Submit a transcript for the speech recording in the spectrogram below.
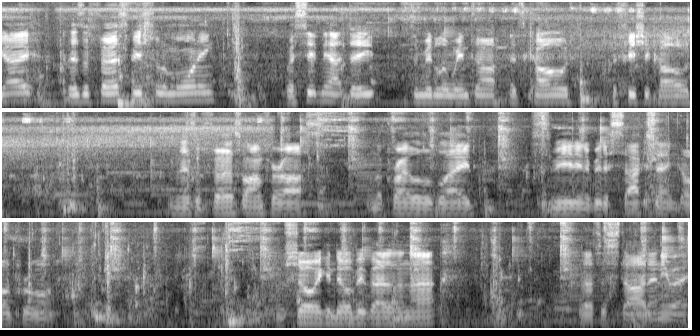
go. There's the first fish for the morning. We're sitting out deep. It's the middle of winter. It's cold. The fish are cold. And there's the first one for us on the Pro Little Blade, smeared in a bit of Saxon gold prawn. I'm sure we can do a bit better than that. But that's a start anyway.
